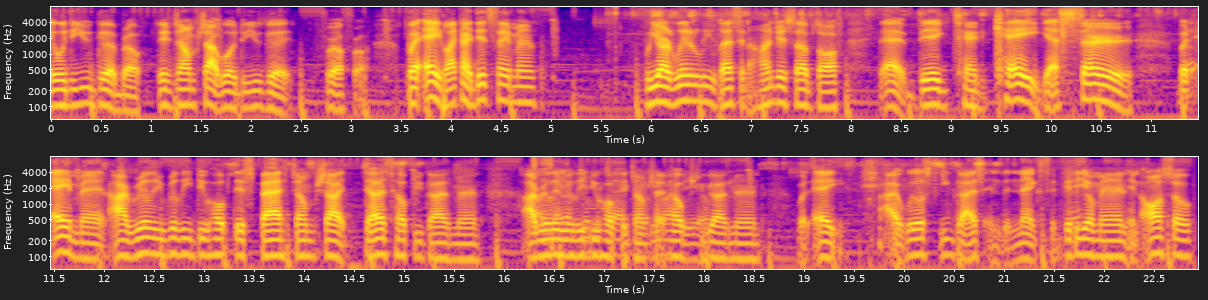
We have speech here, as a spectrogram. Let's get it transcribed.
it will do you good, bro. This jump shot will do you good, for real, for real. But hey, like I did say, man, we are literally less than 100 subs off that big 10k. Yes, sir. But hey, man, I really, really do hope this fast jump shot does help you guys, man. I really, really do hope the jump shot helps you guys, man. But hey, I will see you guys in the next video, man. And also,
